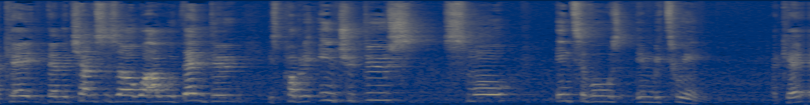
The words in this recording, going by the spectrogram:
okay, then the chances are what I will then do is probably introduce small intervals in between, okay.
